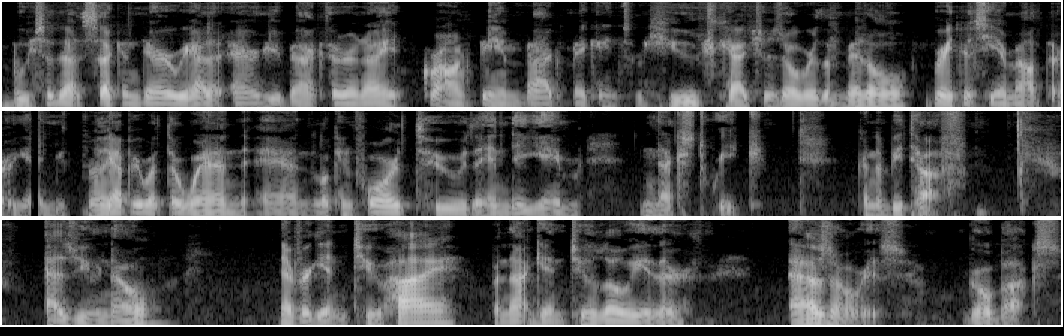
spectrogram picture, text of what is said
boosted that secondary. We had an energy back there tonight. Gronk being back, making some huge catches over the middle. Great to see him out there again. Really happy with the win and looking forward to the Indy game next week. Going to be tough. As you know, Never getting too high, but not getting too low either. As always, go Bucs.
